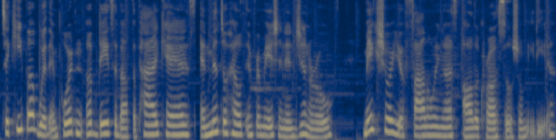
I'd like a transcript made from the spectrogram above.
To keep up with important updates about the podcast and mental health information in general, make sure you're following us all across social media.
